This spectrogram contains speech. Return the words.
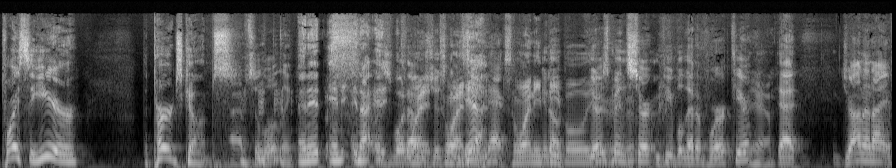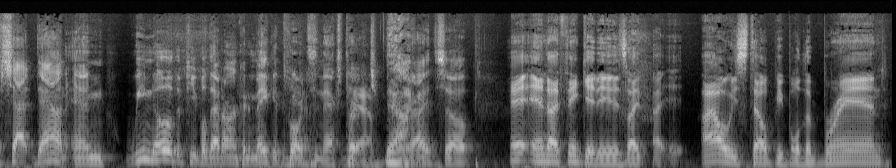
twice a year, the purge comes. Absolutely. And it and, and I, that is what I was just going to say next. 20 You know, people There's you're- been certain people that have worked here Yeah. that John and I have sat down and we know the people that aren't going to make it towards the next purge. Yeah. Yeah. Right. So And, and I think it is. I, I I always tell people the brand.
